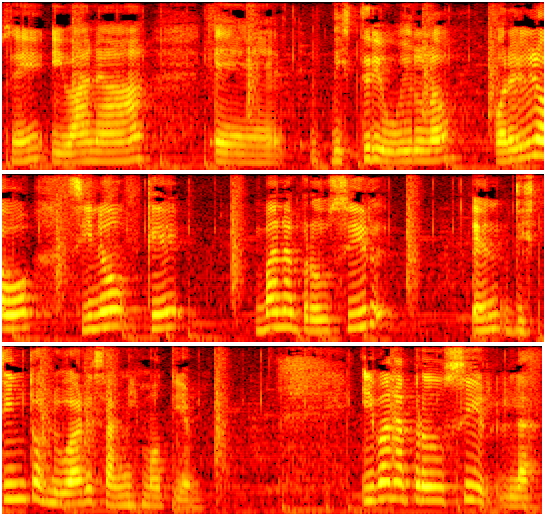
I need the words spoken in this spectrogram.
¿sí? y van a eh, distribuirlo por el globo, sino que van a producir en distintos lugares al mismo tiempo. Y van a producir las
